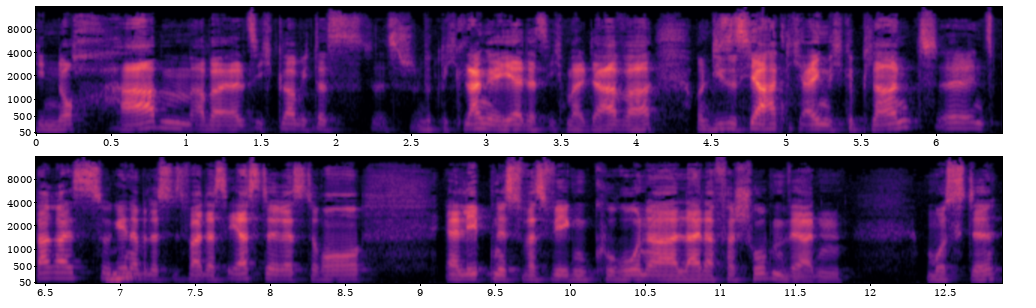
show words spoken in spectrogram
die noch haben, aber als ich glaube ich, das, das, ist schon wirklich lange her, dass ich mal da war. Und dieses Jahr hatte ich eigentlich geplant, äh, ins Barras zu gehen, mhm. aber das war das erste Restaurant-Erlebnis, was wegen Corona leider verschoben werden musste.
